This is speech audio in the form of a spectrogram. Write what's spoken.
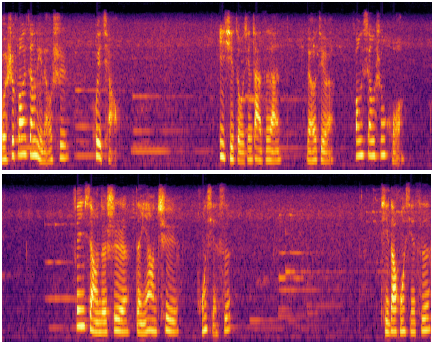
我是芳香理疗师慧巧，一起走进大自然，了解芳香生活。分享的是怎样去红血丝。提到红血丝，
